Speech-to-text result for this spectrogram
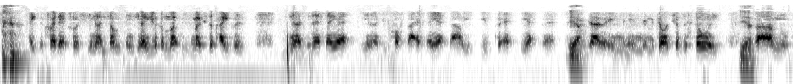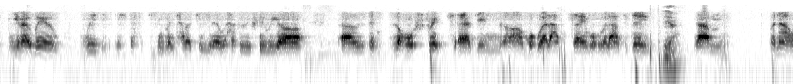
take the credit for you know some things. You know, you look at mo- most of the papers. You know, the SAS. You know, if you cross that SAS out, you you put SBS there. Yeah. You know, in in the majority of the stories. Yeah. But um, you know, we're we're it's just a different mentality. You know, we're happy with who we are. Um, it's a, bit, a lot more strict as in um, what we're allowed to say and what we're allowed to do. Yeah. Um, but now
